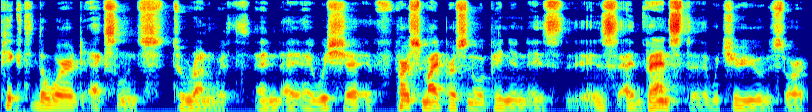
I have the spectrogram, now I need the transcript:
picked the word excellence to run with, and I, I wish, uh, if pers- my personal opinion is is advanced, uh, which you used, or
